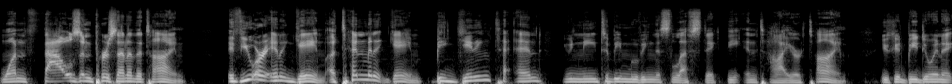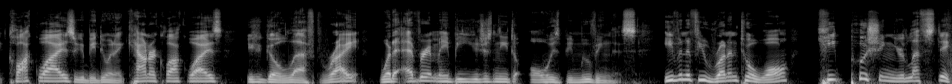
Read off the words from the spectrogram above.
1000% of the time. If you are in a game, a 10 minute game, beginning to end, you need to be moving this left stick the entire time. You could be doing it clockwise, you could be doing it counterclockwise, you could go left, right, whatever it may be, you just need to always be moving this. Even if you run into a wall, keep pushing your left stick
